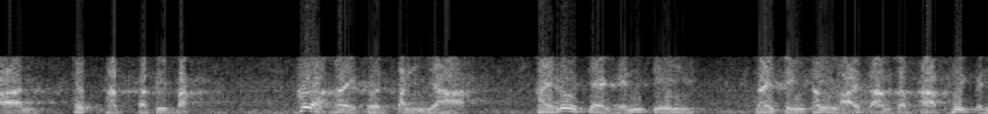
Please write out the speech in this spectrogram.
การฝึกหัดปฏิบัติ เพื่อให้เกิดปัญญา ให้รู้แจ้งเห็นจริง ในสิ่งทั้งหลายตามสภาพที่เป็น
